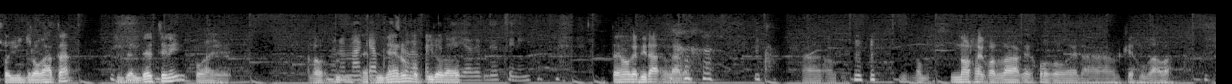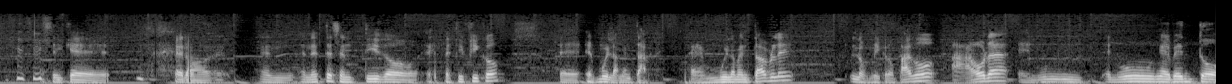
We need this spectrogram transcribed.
soy un drogata del Destiny, pues el dinero lo tiro. Tengo que tirar, claro. Ah, no, recordaba qué juego era el que jugaba. Así que, pero en, en este sentido específico eh, es muy lamentable. Es muy lamentable los micropagos ahora en un, en un evento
